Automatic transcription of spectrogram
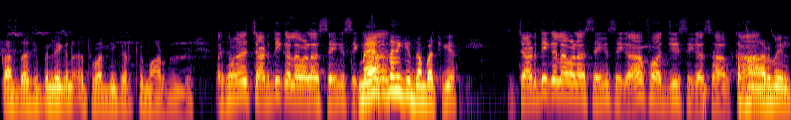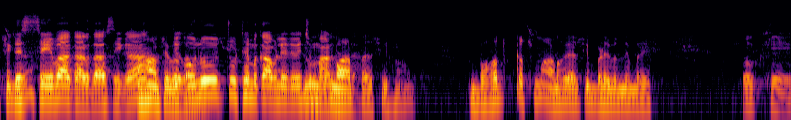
ਕਰਦਾ ਸੀ ਪਰ ਲੇਕਿਨ ਅਤਵਾਦੀ ਕਰਕੇ ਮਾਰ ਦਿੰਦੇ ਸੀ। ਅੱਛਾ ਮੈਂ ਚੜ੍ਹਦੀ ਕਲਾ ਵਾਲਾ ਸਿੰਘ ਮੈਂ ਸੀਗਾ ਪਤਾ ਨਹੀਂ ਕਿਦਾਂ ਬਚ ਗਿਆ। ਚੜ੍ਹਦੀ ਕਲਾ ਵਾਲਾ ਸਿੰਘ ਸੀਗਾ ਫੌਜੀ ਸੀਗਾ ਸਾਬਕਾ। ਹਾਂ ਰਵੇਲ ਸਿੰਘ। ਤੇ ਸੇਵਾ ਕਰਦਾ ਸੀਗਾ ਤੇ। ਉਹਨੂੰ ਝੂਠੇ ਮੁਕਾਬਲੇ ਦੇ ਵਿੱਚ ਮਾਰ ਦਿੱਤਾ। ਮਾਰਤਾ ਸੀ ਹਾਂ। ਬਹੁਤ ਕਸਮਾਨ ਹੋਇਆ ਸੀ ਬੜੇ ਬੰਦੇ ਮਰੇ ਸੀ। ਓਕੇ।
